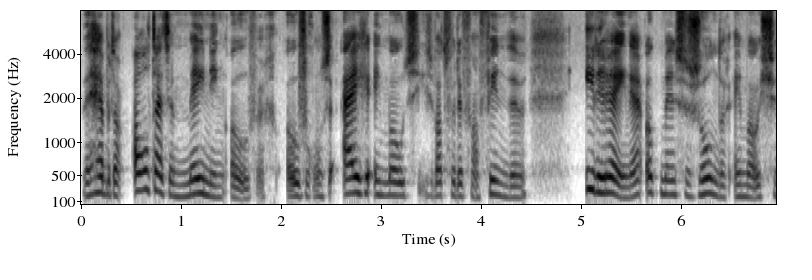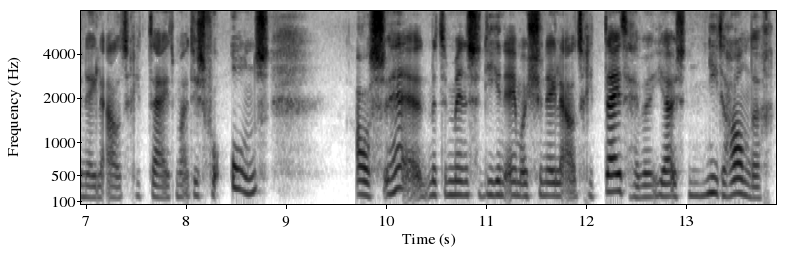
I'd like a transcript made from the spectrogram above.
We hebben er altijd een mening over, over onze eigen emoties, wat we ervan vinden. Iedereen, hè? ook mensen zonder emotionele autoriteit. Maar het is voor ons, als, hè, met de mensen die een emotionele autoriteit hebben, juist niet handig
